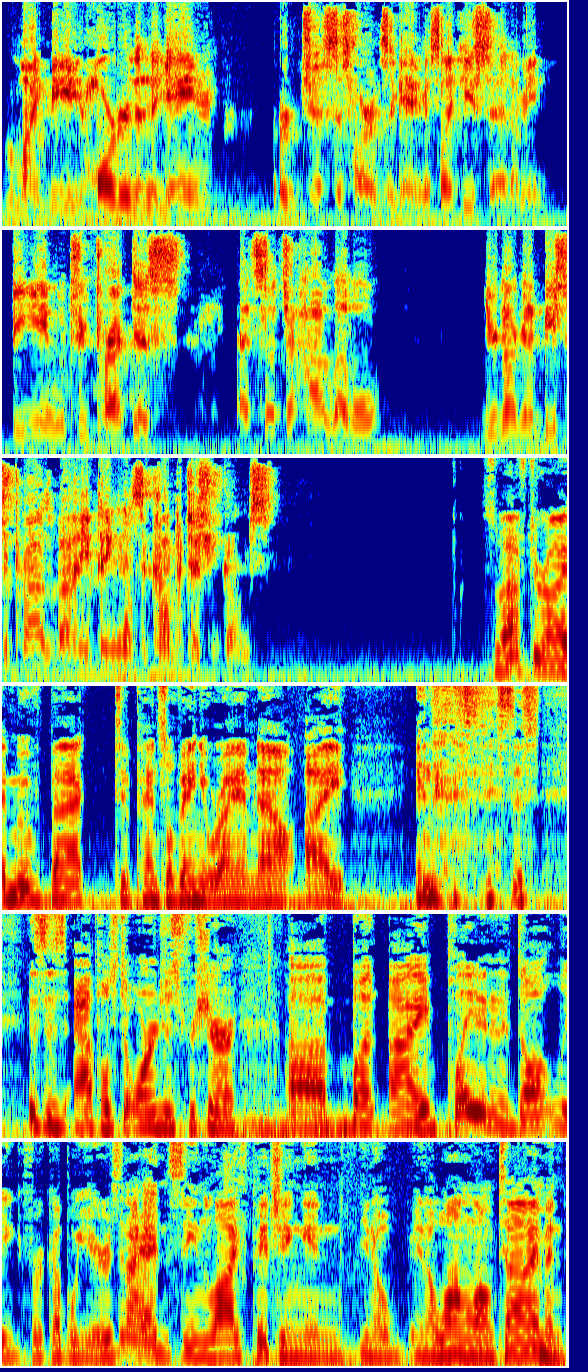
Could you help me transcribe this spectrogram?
might be harder than the game or just as hard as the game. It's like you said. I mean, being able to practice at such a high level, you're not going to be surprised by anything once the competition comes. So after I moved back to Pennsylvania, where I am now, I and this, this is this is apples to oranges for sure. Uh, but I played in an adult league for a couple years, and I hadn't seen live pitching in you know in a long, long time, and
